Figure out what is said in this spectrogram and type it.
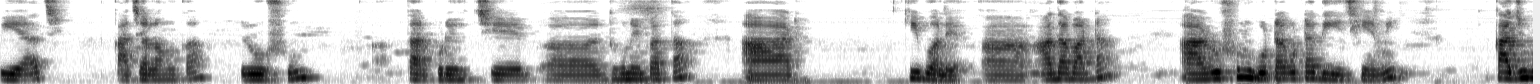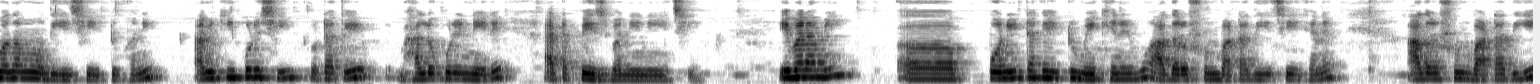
পেঁয়াজ, কাঁচা লঙ্কা, রসুন তারপরে হচ্ছে ধনে পাতা আর কি বলে আদা বাটা আর রসুন গোটা গোটা দিয়েছি আমি। কাজু বাদামও দিয়েছি একটুখানি। আমি কি করেছি, ওটাকে ভালো করে নেড়ে একটা পেস্ট বানিয়ে নিয়েছি। এবার আমি পনিরটাকে একটু মেখে নেব। আদা, রসুন বাটা দিয়েছি এখানে। আদা, রসুন বাটা দিয়ে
